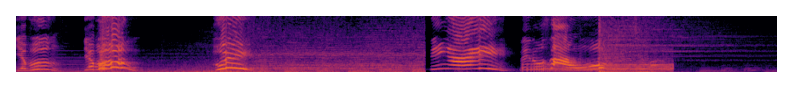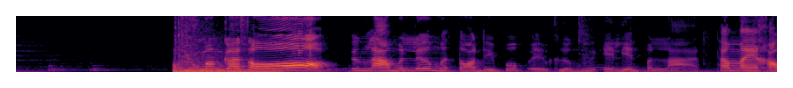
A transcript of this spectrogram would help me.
อย่าพึ่ง อย่าพึ่ง รื่องราวมันเริ่มเหมือนตอนที่พบเออเครื่องมือเอเลี่ยนประหลาดทำไมเขา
